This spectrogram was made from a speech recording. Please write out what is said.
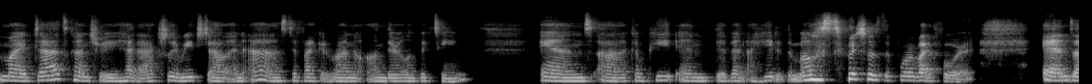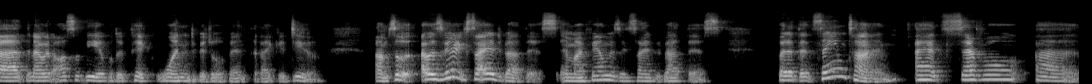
My dad's country had actually reached out and asked if I could run on their Olympic team and uh, compete in the event I hated the most, which was the four by four. And uh, then I would also be able to pick one individual event that I could do. Um, so I was very excited about this, and my family was excited about this. But at the same time, I had several uh,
